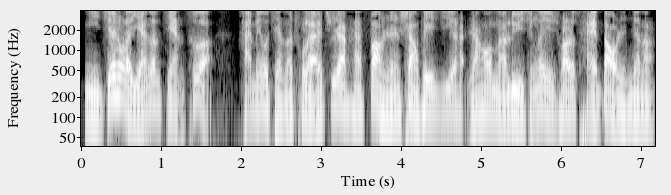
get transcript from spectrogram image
你接受了严格的检测，还没有检测出来，居然还放人上飞机，然后呢旅行了一圈才到人家那儿，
